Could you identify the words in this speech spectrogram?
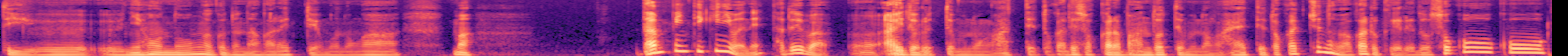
ていう日本の音楽の流れっていうものがまあ断片的にはね例えばアイドルってものがあってとかでそこからバンドってものが流行ってとかっていうのはわかるけれどそこをこう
